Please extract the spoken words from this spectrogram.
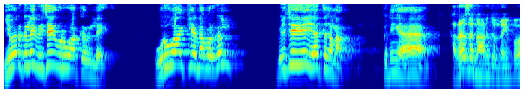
இவர்களை விஜய் உருவாக்கவில்லை. உருவாக்கிய நபர்கள் விஜயை ஏற்றுக்கணும் இப்போ நீங்கள் அதான் சார் நானும் சொல்றேன். இப்போ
